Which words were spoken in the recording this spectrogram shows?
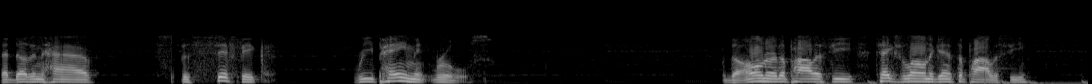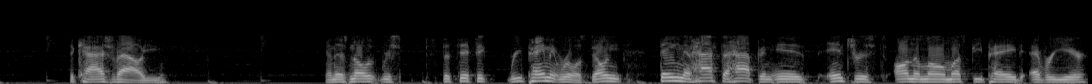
that doesn't have specific repayment rules. The owner of the policy takes a loan against the policy, the cash value, and there's no re- specific repayment rules. The only thing that has to happen is interest on the loan must be paid every year.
